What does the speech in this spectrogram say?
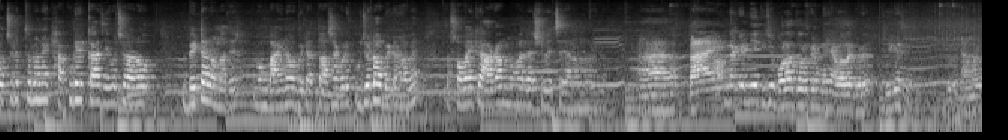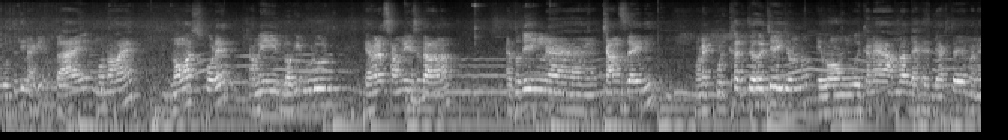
বছরের তুলনায় ঠাকুরের কাজ এবছর আরও বেটার ওনাদের এবং বায়নাও বেটার তো আশা করি পুজোটাও বেটার হবে। তো সবাইকে আগাম মহালয়ার শুভেচ্ছা জানানো রইল প্রায় আপনাকে নিয়ে কিছু বলার দরকার নেই আলাদা করে ঠিক আছে? আমার বলতে দিন আগে প্রায় মনে হয় মাস পরে আমি ব্লগিং গুরুর ক্যামেরার সামনে এসে দাঁড়ালাম। এতদিন চান্স দেয়নি। অনেক পরীক্ষা দিতে হয়েছে এই জন্য। এবং ওইখানে আমরা দেখে দেখতে মানে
